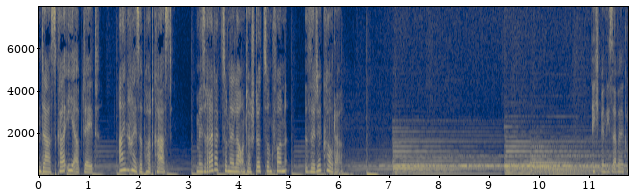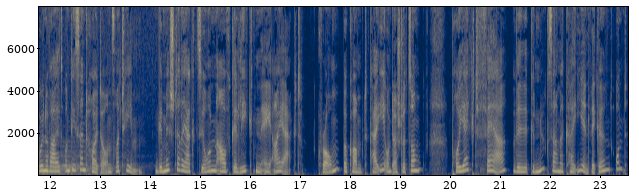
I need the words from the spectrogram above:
Das KI-Update. Ein Heise-Podcast. Mit redaktioneller Unterstützung von The Decoder. Ich bin Isabel Grünewald und dies sind heute unsere Themen. Gemischte Reaktionen auf geleakten AI Act. Chrome bekommt KI-Unterstützung. Projekt FAIR will genügsame KI entwickeln und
